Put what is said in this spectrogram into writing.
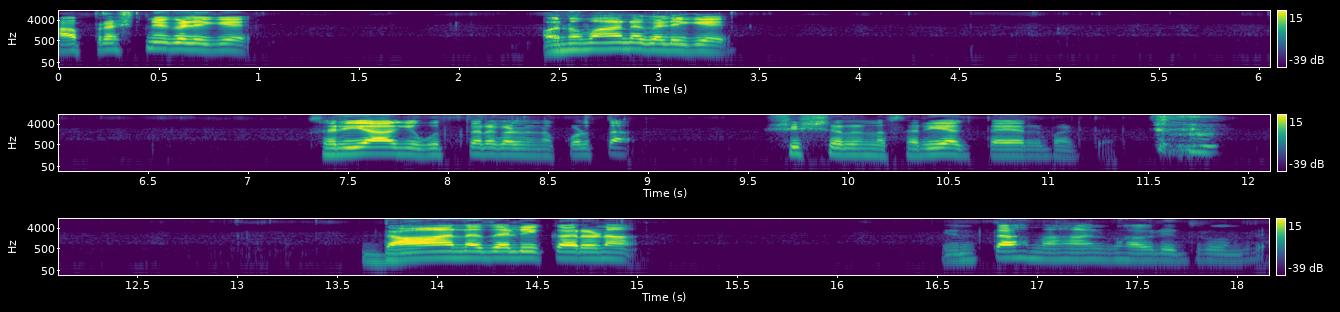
ಆ ಪ್ರಶ್ನೆಗಳಿಗೆ ಅನುಮಾನಗಳಿಗೆ ಸರಿಯಾಗಿ ಉತ್ತರಗಳನ್ನು ಕೊಡ್ತಾ ಶಿಷ್ಯರನ್ನು ಸರಿಯಾಗಿ ತಯಾರು ಮಾಡ್ತಾರೆ. ದಾನದಲ್ಲಿ ಕರ್ಣ. ಎಂತಹ ಮಹಾನ್ ಭಾವರಿದ್ರು ಅಂದರೆ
